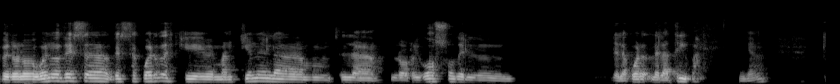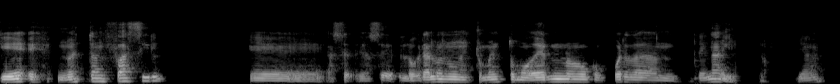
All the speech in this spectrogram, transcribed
Pero lo bueno de esa, de esa cuerda es que mantiene la, la, lo rigoso del, de, la cuerda, de la tripa, ¿ya? que no es tan fácil eh, hacer, lograrlo en un instrumento moderno con cuerda de nylon. ¿ya?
